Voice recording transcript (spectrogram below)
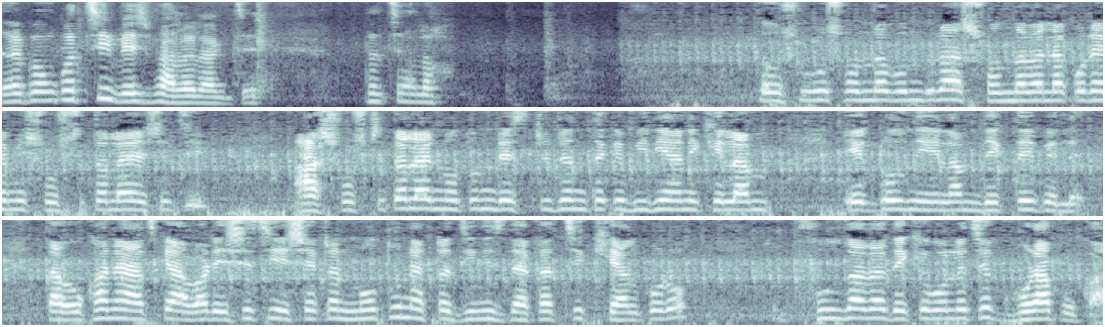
এরকম করছি, বেশ ভালো লাগছে। তো চলো। তো শুভ সন্ধ্যা বন্ধুরা, সন্ধ্যাবেলা করে আমি ষষ্ঠীতলায় এসেছি। আর ষষ্ঠীতলায় নতুন রেস্টুরেন্ট থেকে বিরিয়ানি খেলাম এগরোল নিয়ে এলাম, দেখতেই পেলে। তা ওখানে আজকে আবার এসেছি, এসে একটা নতুন একটা জিনিস দেখাচ্ছি, খেয়াল করো। ফুলদাদা দেখে বলেছে ঘোড়া পোকা।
